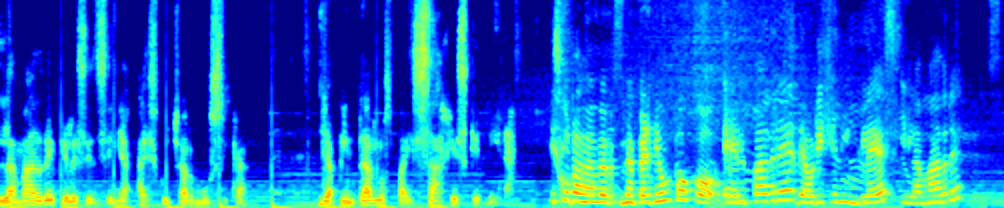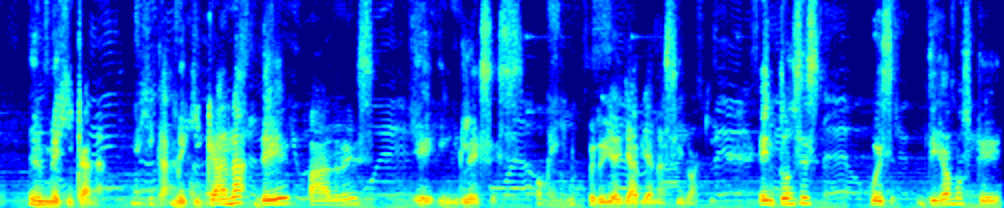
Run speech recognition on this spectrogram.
la madre que les enseña a escuchar música y a pintar los paisajes que mira. Disculpa, me, me perdí un poco. ¿El padre de origen inglés y la madre? mexicana. Mexicana. Mexicana de padres ingleses. Ok. Pero ella ya había nacido aquí. Entonces, pues digamos que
